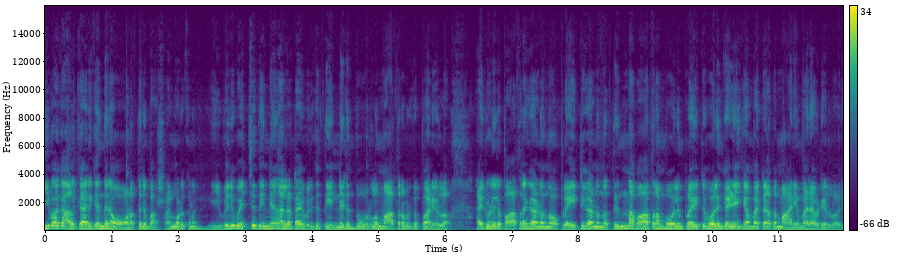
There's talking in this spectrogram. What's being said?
ഈ വക ആൾക്കാർക്ക് എന്തിനാ ഓണത്തിന് ഭക്ഷണം കൊടുക്കണം? ഇവർ വെച്ച് തിന്നിയാൽ നല്ലട്ടെ. ഇവർക്ക് തിന്നലും തൂറലും മാത്രം ഇവർക്ക് പണിയുള്ളൂ. അതിന്റെ ഉള്ളിൽ പാത്രം കാണുന്നോ പ്ലേറ്റ് കാണുന്നോ തിന്ന പാത്രം പോലും പ്ലേറ്റ് പോലും കഴിക്കാൻ പറ്റാത്ത മാന്യന്മാരവിടെ ഉള്ളവർ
